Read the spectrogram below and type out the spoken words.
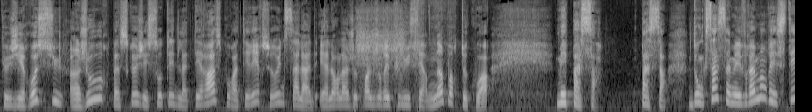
que j'ai reçu un jour parce que j'ai sauté de la terrasse pour atterrir sur une salade. Et alors là, je crois que j'aurais pu lui faire n'importe quoi, mais pas ça pas ça. Donc ça, ça m'est vraiment resté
